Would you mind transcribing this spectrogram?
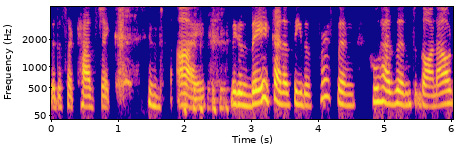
with a sarcastic eye because they kind of see this person who hasn't gone out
